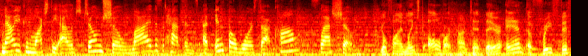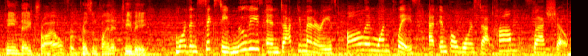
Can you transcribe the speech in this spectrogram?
Now you can watch The Alex Jones Show live as it happens at Infowars.com slash show. You'll find links to all of our content there and a free 15-day trial for Prison Planet TV. More than 60 movies and documentaries all in one place at Infowars.com slash show.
